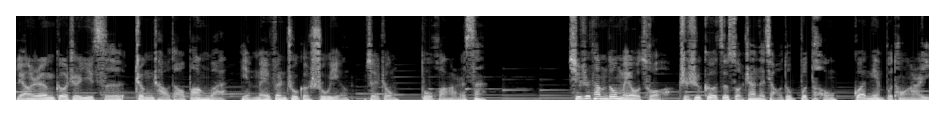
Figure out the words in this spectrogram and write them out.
两人各执一词，争吵到傍晚也没分出个输赢，最终不欢而散。其实他们都没有错，只是各自所站的角度不同，观念不同而已。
